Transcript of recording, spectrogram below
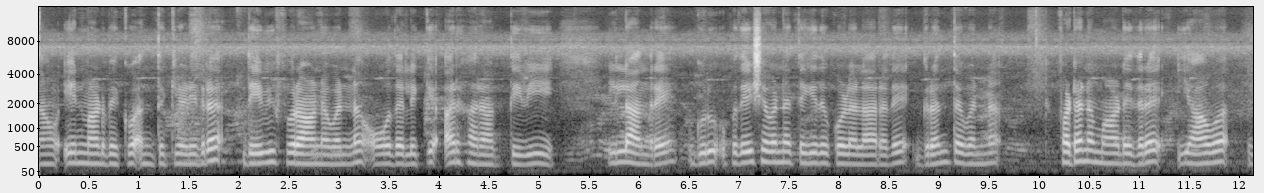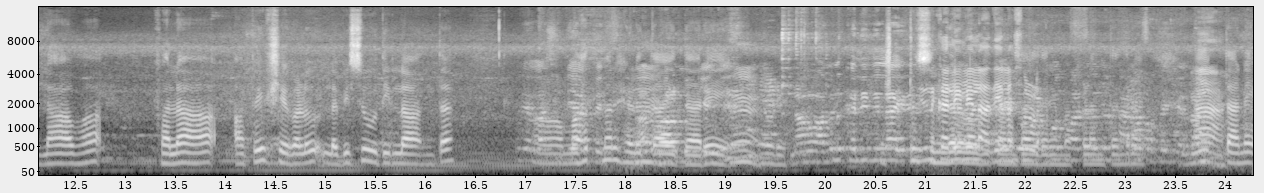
ನಾವು ಏನು ಮಾಡಬೇಕು ಅಂತ ಕೇಳಿದರೆ ದೇವಿ ಪುರಾಣವನ್ನು ಓದಲಿಕ್ಕೆ ಅರ್ಹರಾಗ್ತೀವಿ. ಇಲ್ಲ ಅಂದರೆ ಗುರು ಉಪದೇಶವನ್ನು ತೆಗೆದುಕೊಳ್ಳಲಾರದೆ ಗ್ರಂಥವನ್ನು ಪಠನ ಮಾಡಿದರೆ ಯಾವ ಲಾಭ ಫಲ ಅಪೇಕ್ಷೆಗಳು ಲಭಿಸುವುದಿಲ್ಲ ಅಂತ ಮಹಾತ್ಮರು ಹೇಳ್ತಾ ಇದ್ದಾರೆ. ನೋಡಿ ಎಷ್ಟು ಸುಂದರವಾಗಿ ಕಾಣ್ತಾ ಇದ್ದಾರೆ ಮಕ್ಕಳಂತಂದ್ರೆ. ಈಗ ತಾನೇ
